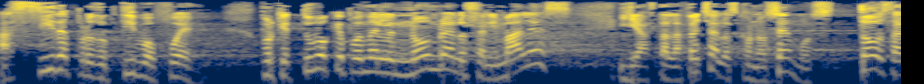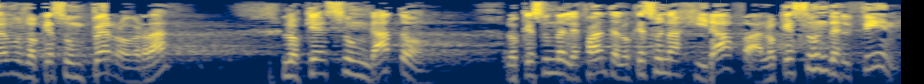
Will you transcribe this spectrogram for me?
Así de productivo fue, porque tuvo que ponerle nombre a los animales y hasta la fecha los conocemos. Todos sabemos lo que es un perro, ¿verdad? Lo que es un gato, lo que es un elefante, lo que es una jirafa, lo que es un delfín.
